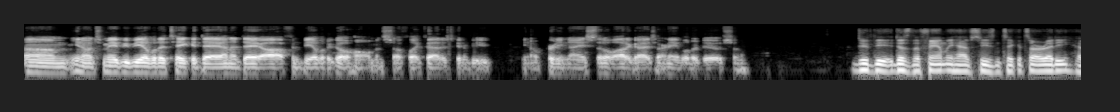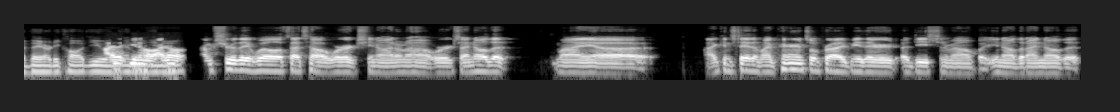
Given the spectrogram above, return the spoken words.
Um, you know, to maybe be able to take a day on a day off and be able to go home and stuff like that is going to be, you know, pretty nice that a lot of guys aren't able to do. So. Do the does the family have season tickets already? Have they already called you? I, you know, I don't. I'm sure they will if that's how it works. You know, I don't know how it works. I know that my, uh, I can say that my parents will probably be there a decent amount, but you know that I know that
